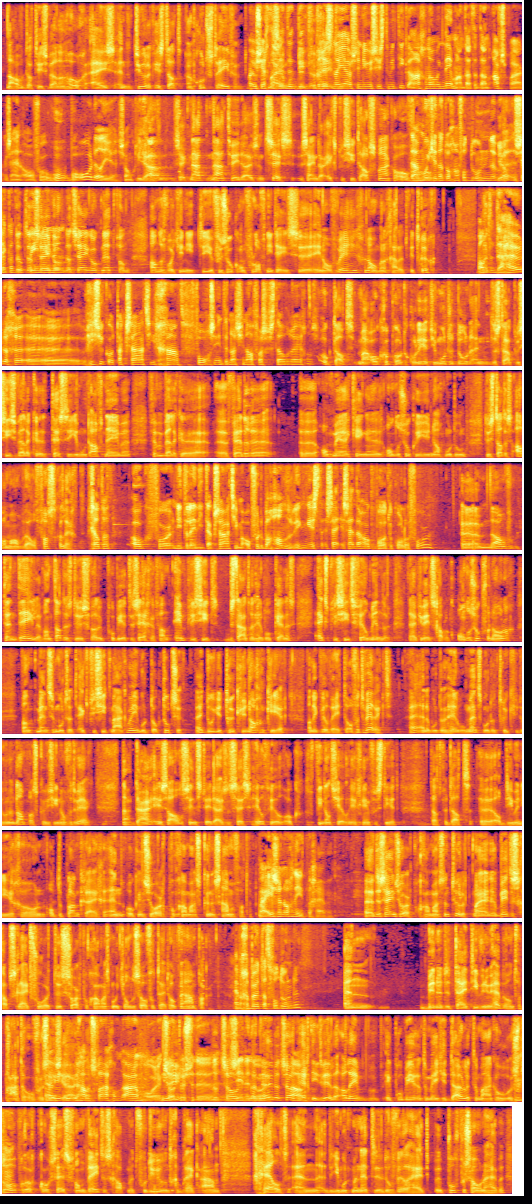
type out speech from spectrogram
Nou, dat is wel een hoge eis. En natuurlijk is dat een goed streven. Maar u zegt, maar er is nou juist een nieuwe systematiek aangenomen. Ik neem aan dat er dan afspraken zijn over hoe beoordeel je zo'n cliënt. Ja, zeg, na, na 2006 zijn daar expliciete afspraken over. Daar moet je dan toch aan voldoen? Ja, een second dat, opinion? Dat zei, ook, dat zei, ik ook, net. Van, anders wordt je, niet, je verzoek om verlof niet eens uh, in overweging genomen. Dan gaat het weer terug. Want de huidige uh, uh, risicotaxatie gaat volgens internationaal vastgestelde regels? Ook dat, maar ook geprotocoleerd. Je moet het doen en er staat precies welke testen je moet afnemen... welke uh, verdere opmerkingen, onderzoeken je nog moet doen. Dus dat is allemaal wel vastgelegd. Geldt dat ook voor niet alleen die taxatie, maar ook voor de behandeling? Is, zijn daar ook protocollen voor? Uh, nou, ten dele, want dat is dus wat ik probeer te zeggen. Van impliciet bestaat er een heleboel kennis, expliciet veel minder. Daar heb je wetenschappelijk onderzoek voor nodig. Want mensen moeten het expliciet maken, maar je moet het ook toetsen. Doe je trucje nog een keer, want ik wil weten of het werkt. En dan moeten een heleboel mensen moeten een trucje doen... en dan pas kun je zien of het werkt. Nou, daar is al sinds 2006 heel veel ook financieel in geïnvesteerd... dat we dat uh, op die manier gewoon op de plank krijgen... en ook in zorgprogramma's kunnen samenvatten. Maar is er nog niet, begrijp ik? Uh, er zijn zorgprogramma's natuurlijk, maar de wetenschap schrijdt voort. Dus zorgprogramma's moet je om de zoveel tijd ook weer aanpakken. En gebeurt dat voldoende? En binnen de tijd die we nu hebben, want we praten over ja, zes u, jaar. U houdt slagen om de arm, hoor ik, nee, zo tussen de dat zou, zinnen dat, door. Nee, dat zou oh. ik echt niet willen. Alleen, ik probeer het een beetje duidelijk te maken... hoe een Mhm. stroperig proces van wetenschap... met voortdurend gebrek aan geld... en je moet maar net de hoeveelheid proefpersonen hebben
